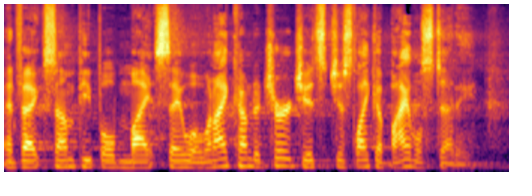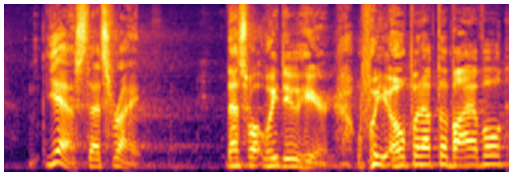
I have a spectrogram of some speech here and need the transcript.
In fact, some people might say, well, when I come to church, it's just like a Bible study. Yes, that's right. That's what we do here. We open up the Bible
